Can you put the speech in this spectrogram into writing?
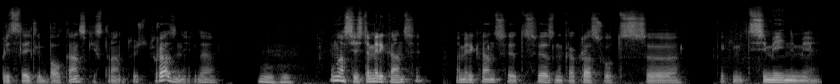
представители балканских стран, то есть разные, да. Угу. У нас есть американцы. Американцы это связано как раз вот с какими-то семейными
